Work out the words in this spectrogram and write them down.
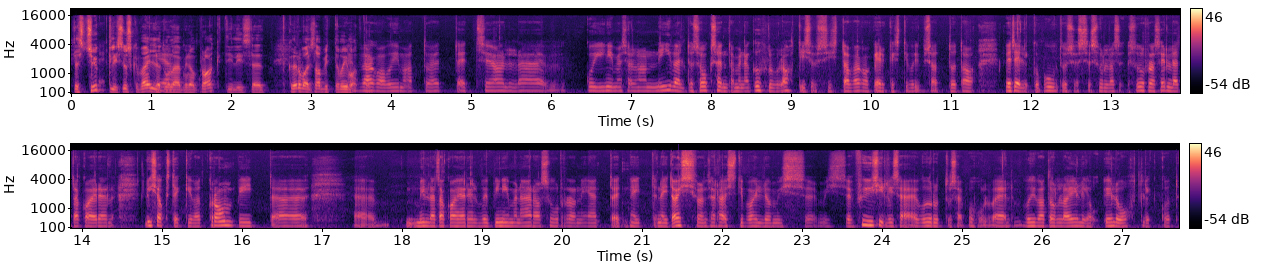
sellest tsüklist justkui välja tulemine on praktiliselt kõrvalise abita võimatu? väga võimatu, et, et seal kui inimesel on iiveldus, oksendamine, kõhru lahtisus, siis ta väga kergesti võib sattuda vedelikupuudusesse, sulla, surra selle tagajärjel, lisaks tekivad krambid äh,, Äh, mille tagajärjel võib inimene ära surra, nii et, et neid, neid asju on seal hästi palju, mis, mis füüsilise võõrutuse puhul veel võivad olla elu, eluohtlikud.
